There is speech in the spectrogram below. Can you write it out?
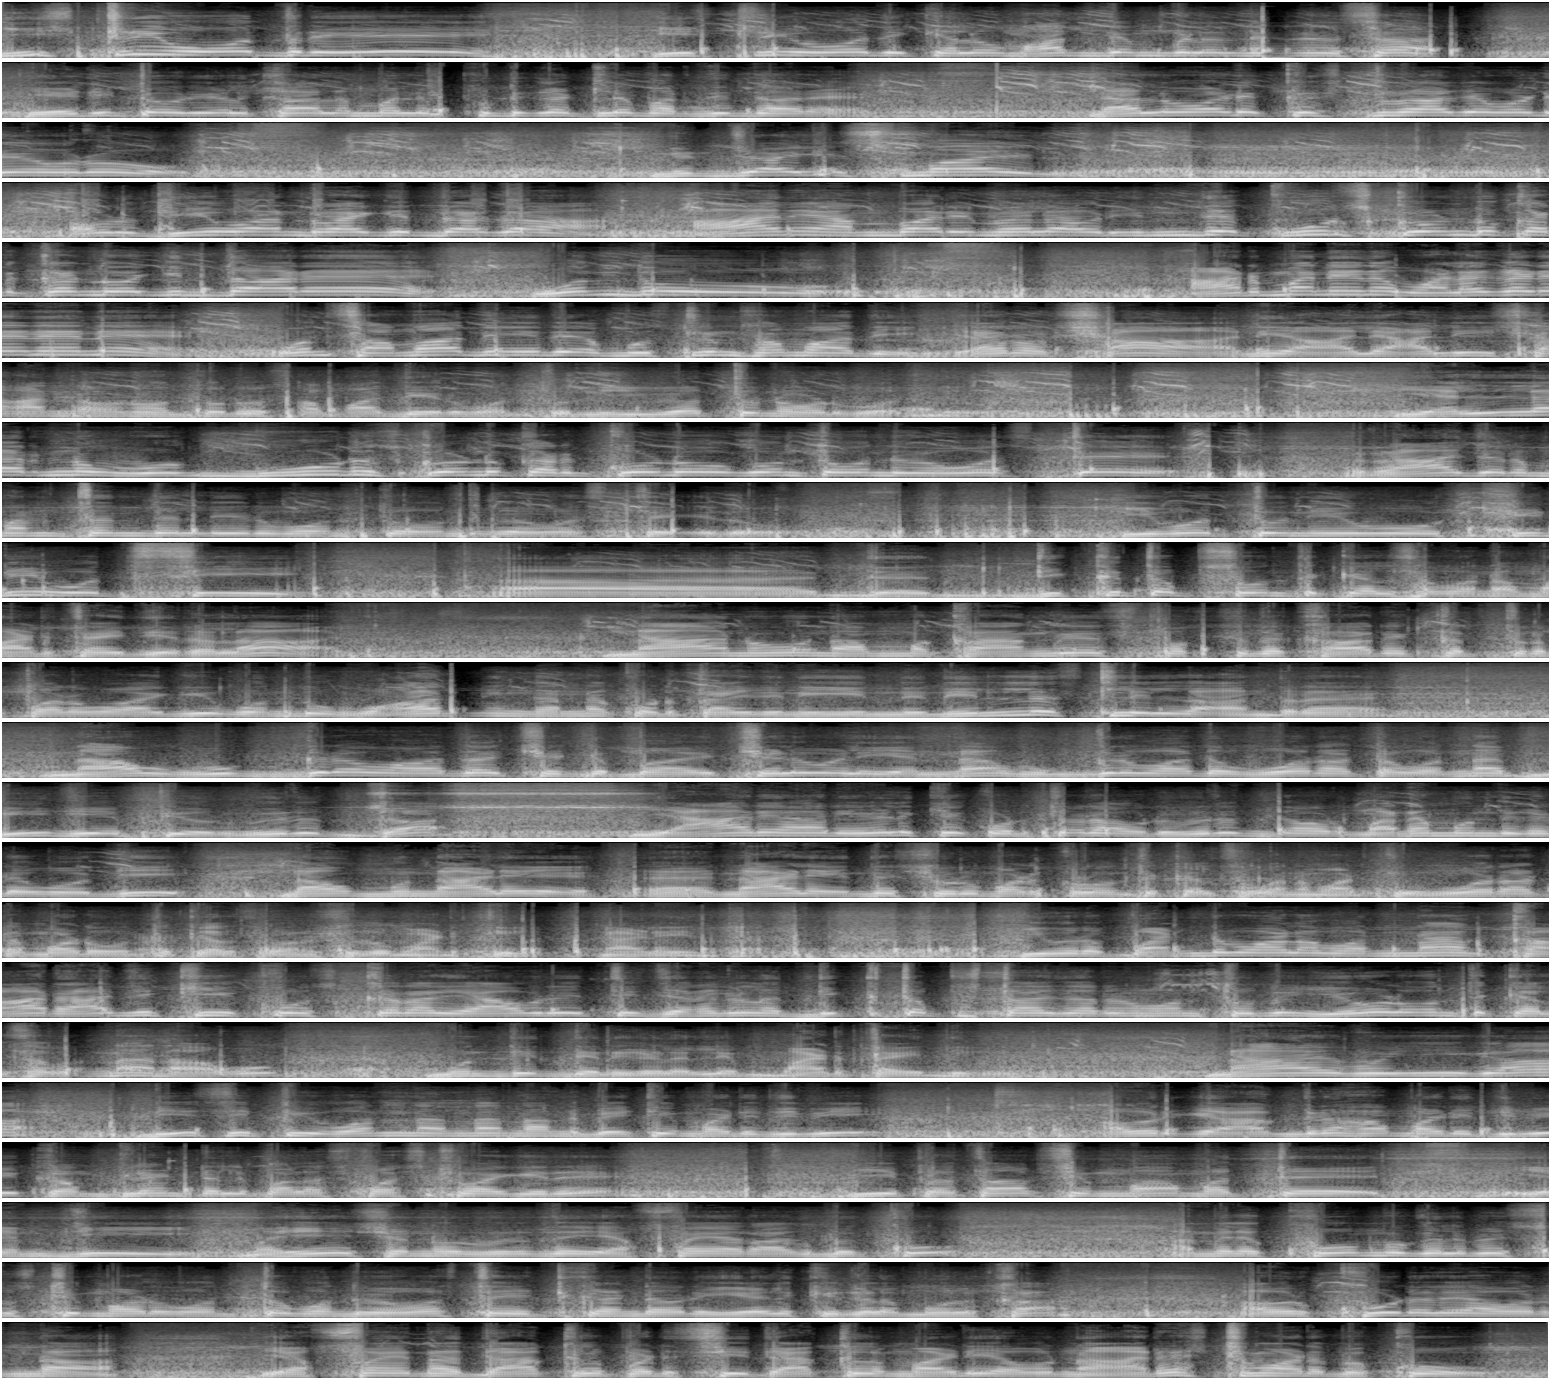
History ಓದ್ರಿ. History ಓದಿ ಕೆಲವು ಮಾಧ್ಯಮಗಳಲ್ಲಿ ಸಹ ಎಡಿಟೋರಿಯಲ್ ಕಾಲಮಲ್ಲಿ ಪುಟಗಟ್ಟಲೆ ಬರೆದಿದ್ದಾರೆ. ನಲ್ವಾಡಿ ಕೃಷ್ಣರಾಜ ಒಡೆಯವರು ಮಿರ್ಜಾ ಇಸ್ಮಾಯಿಲ್ ಅವರು ದೀವಾನರಾಗಿದ್ದಾಗ ಆನೆ ಅಂಬಾರಿ ಮೇಲೆ ಅವ್ರು ಹಿಂದೆ ಕೂರಿಸ್ಕೊಂಡು ಕರ್ಕೊಂಡು ಹೋಗಿದ್ದಾರೆ. ಒಂದು ಅರಮನೆನ ಒಳಗಡೆನೇ ಒಂದು ಸಮಾಧಿ ಇದೆ, ಮುಸ್ಲಿಂ ಸಮಾಧಿ. ಯಾರೋ ಶಾ, ನೀ ಅಲಿ ಅಲಿ ಶಾ ಅನ್ನೋನು ಸಮಾಧಿ ಇರುವಂಥದ್ದು ನೀವು ಇವತ್ತು ನೋಡ್ಬೋದು ನೀವು. ಎಲ್ಲರನ್ನೂ ಒಗ್ಗೂಡಿಸ್ಕೊಂಡು ಕರ್ಕೊಂಡು ಹೋಗುವಂಥ ಒಂದು ವ್ಯವಸ್ಥೆ, ರಾಜರ ಮನೆತನದಲ್ಲಿ ಇರುವಂಥ ಒಂದು ವ್ಯವಸ್ಥೆ ಇದು. ಇವತ್ತು ನೀವು ಕಿಡಿ ಒತ್ತಿಸಿ ದಿಕ್ಕು ತಪ್ಪಿಸುವಂಥ ಕೆಲಸವನ್ನು ಮಾಡ್ತಾ ಇದ್ದೀರಲ್ಲ, ನಾನು ನಮ್ಮ ಕಾಂಗ್ರೆಸ್ ಪಕ್ಷದ ಕಾರ್ಯಕರ್ತರ ಪರವಾಗಿ ಒಂದು ವಾರ್ನಿಂಗನ್ನು ಕೊಡ್ತಾ ಇದ್ದೀನಿ. ಇನ್ನು ನಿಲ್ಲಿಸ್ಲಿಲ್ಲ ಅಂದರೆ ನಾವು ಉಗ್ರವಾದ ಚಡ್ ಬ ಚಳುವಳಿಯನ್ನು, ಉಗ್ರವಾದ ಹೋರಾಟವನ್ನು ಬಿ ಜೆ ಪಿಯವ್ರ ವಿರುದ್ಧ ಯಾರ್ಯಾರು ಹೇಳಿಕೆ ಕೊಡ್ತಾರೋ ಅವ್ರ ವಿರುದ್ಧ ಅವ್ರ ಮನೆ ಮುಂದುಗಡೆ ಹೋಗಿ ನಾವು ನಾಳೆ ನಾಳೆಯಿಂದ ಶುರು ಮಾಡ್ಕೊಳ್ಳುವಂಥ ಕೆಲಸವನ್ನು ಮಾಡ್ತೀವಿ. ಹೋರಾಟ ಮಾಡುವಂಥ ಕೆಲಸವನ್ನು ಶುರು ಮಾಡ್ತೀವಿ ನಾಳೆಯಿಂದ. ಇವರ ಬಂಡವಾಳವನ್ನು ಕಾ ರಾಜಕೀಯಕ್ಕೋಸ್ಕರ ಯಾವ ರೀತಿ ಜನಗಳನ್ನ ದಿಕ್ಕು ತಪ್ಪಿಸ್ತಾ ಇದ್ದಾರೆ ಅನ್ನುವಂಥದ್ದು ಹೇಳುವಂಥ ಕೆಲಸವನ್ನು ನಾವು ಮುಂದಿನ ದಿನಗಳಲ್ಲಿ ಮಾಡ್ತಾ ಇದ್ದೀವಿ. ನಾವು ಈಗ ಡಿ ಸಿ ಪಿ ಒನ್ನನ್ನು ನಾನು ಭೇಟಿ ಮಾಡಿದ್ದೀವಿ. ಅವರಿಗೆ ಆಗ್ರಹ ಮಾಡಿದ್ದೀವಿ. ಕಂಪ್ಲೇಂಟಲ್ಲಿ ಭಾಳ ಸ್ಪಷ್ಟವಾಗಿದೆ. ಈ ಪ್ರತಾಪ್ ಸಿಂಹ ಮತ್ತು ಎಂ ಜಿ ಮಹೇಶ್ ಅನ್ನೋರ ವಿರುದ್ಧ ಎಫ್ ಐ ಆರ್ ಆಗಬೇಕು. ಆಮೇಲೆ ಕೋಮು ಗಲಭೆ ಸೃಷ್ಟಿ ಮಾಡುವಂಥ ಒಂದು ವ್ಯವಸ್ಥೆ ಇಟ್ಕೊಂಡು ಅವರ ಹೇಳಿಕೆಗಳ ಮೂಲಕ ಅವರು ಕೂಡಲೇ ಅವ್ರನ್ನ ಎಫ್ ಐ ಆರ್ನ ದಾಖಲುಪಡಿಸಿ ದಾಖಲು ಮಾಡಿ ಅವ್ರನ್ನ ಅರೆಸ್ಟ್ ಮಾಡಬೇಕು.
